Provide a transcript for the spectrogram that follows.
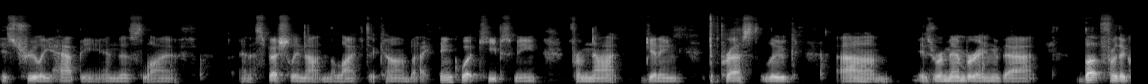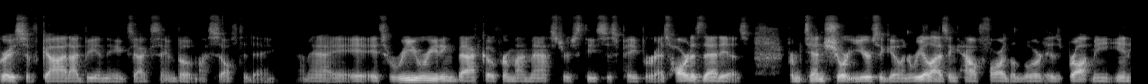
is truly happy in this life, and especially not in the life to come. But I think what keeps me from not getting depressed, Luke, um, is remembering that, but for the grace of God, I'd be in the exact same boat myself today. I mean, it's rereading back over my master's thesis paper, as hard as that is, from 10 short years ago, and realizing how far the Lord has brought me in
